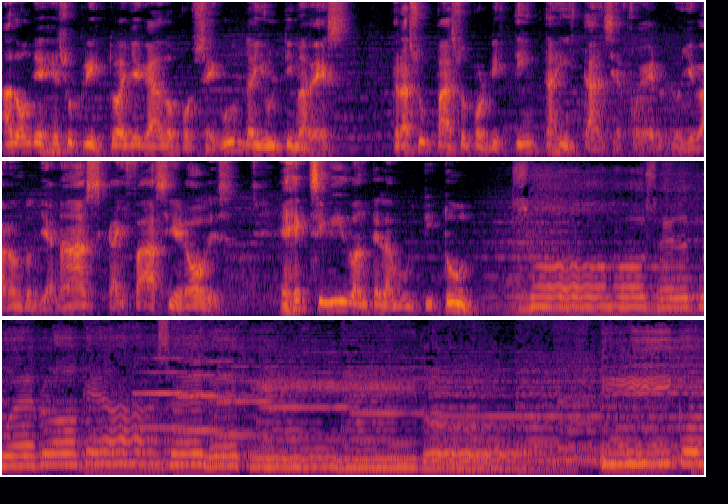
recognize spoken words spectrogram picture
A donde Jesucristo ha llegado por segunda y última vez tras su paso por distintas instancias, fue, lo llevaron donde Anás, Caifás y Herodes, es exhibido ante la multitud. Somos el pueblo que has elegido y con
